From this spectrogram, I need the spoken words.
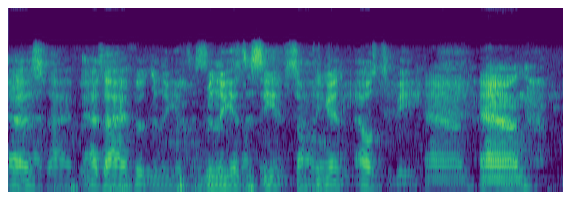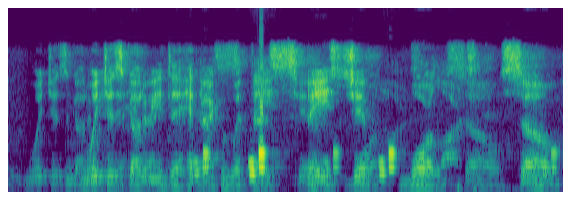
as as I have really had to see something else to be. and going which is going to be the hit back with the spaceship warlock. So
